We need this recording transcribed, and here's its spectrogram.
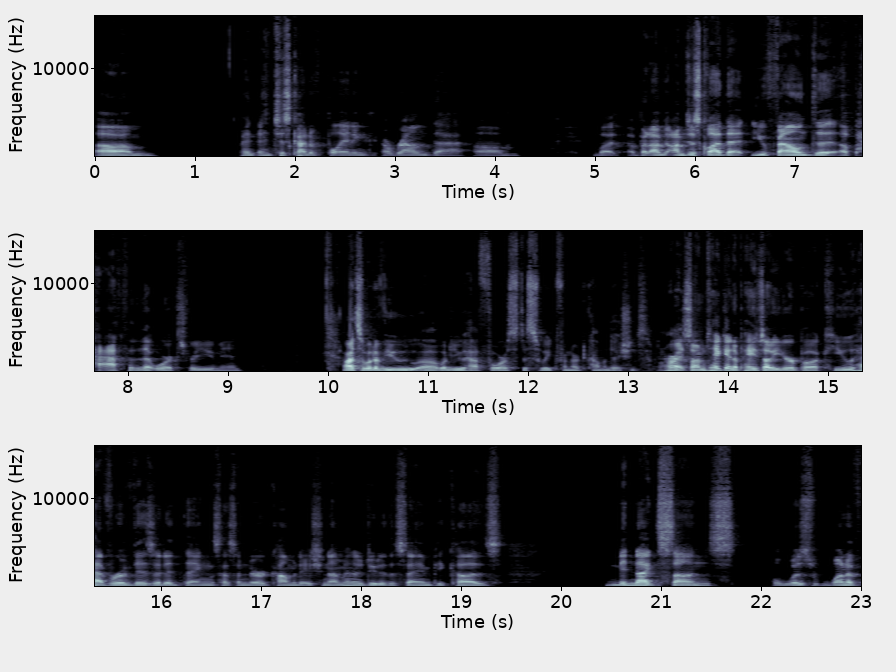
um, and, and just kind of planning around that um, but but i'm i'm just glad that you found a path that works for you man all right, so what have you uh, what do you have for us this week for nerd commendations? All right, so I'm taking a page out of your book. You have revisited things as a nerd commendation. I'm going to do the same because Midnight Suns was one of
